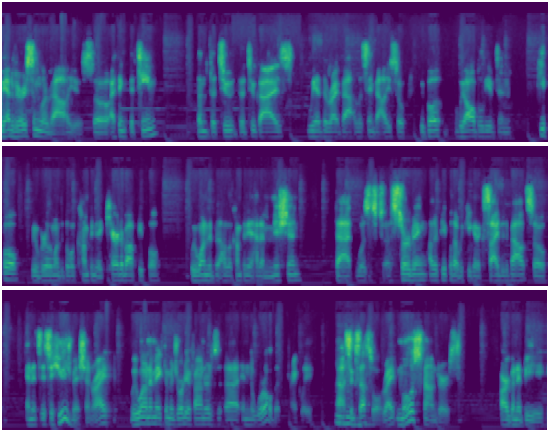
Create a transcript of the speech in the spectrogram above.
We had very similar values. So I think the team, the, the two the two guys, we had the right val- the same values. So we both we all believed in people. We really wanted to build a company that cared about people. We wanted to build a company that had a mission that was serving other people that we could get excited about. So, and it's it's a huge mission, right? We want to make the majority of founders uh, in the world, frankly, uh, mm-hmm. successful, right? Most founders are going to be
